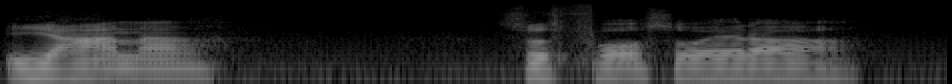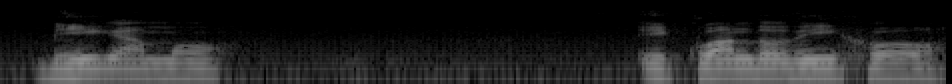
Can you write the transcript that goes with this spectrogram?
Y Ana, su esposo era vígamo. Y cuando dijo,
